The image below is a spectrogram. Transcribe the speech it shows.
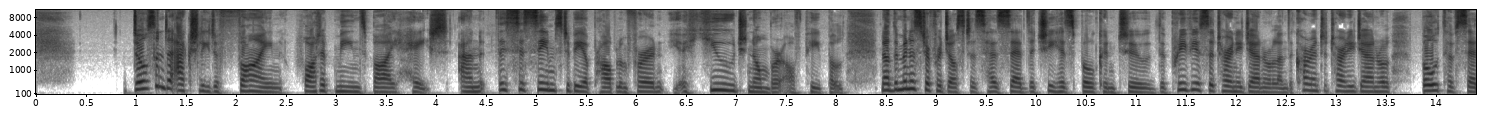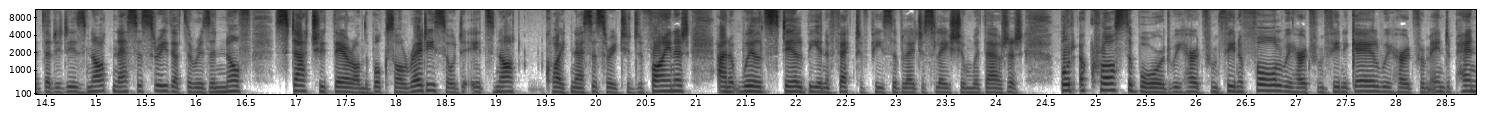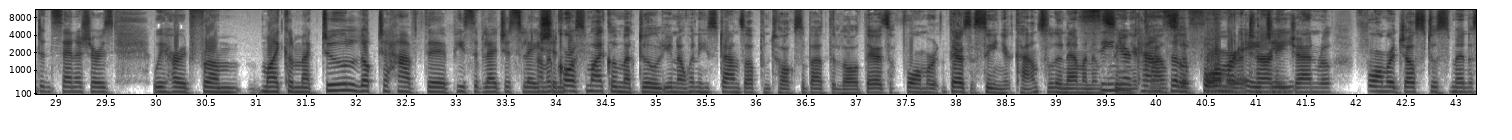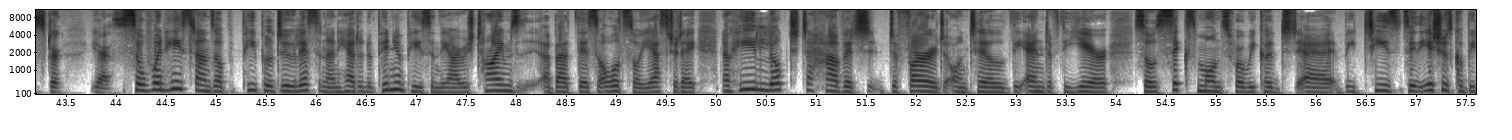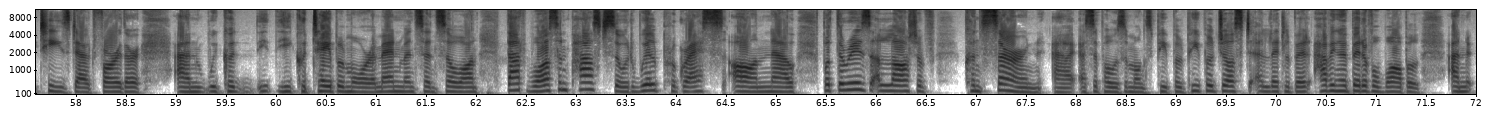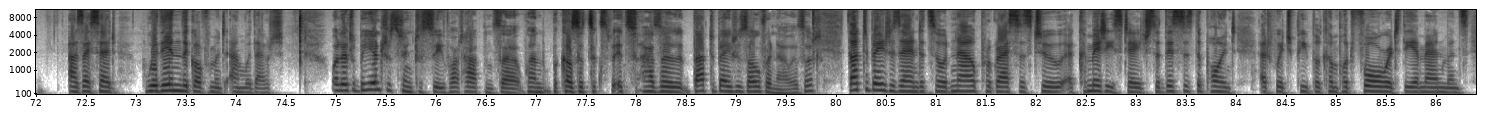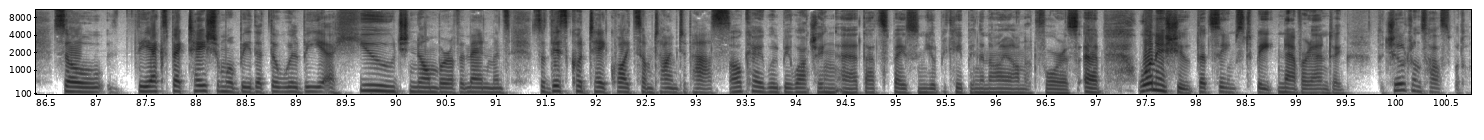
doesn't actually define what it means by hate. And this is, seems to be a problem for an, a huge number of people. Now, the Minister for Justice has said that she has spoken to the previous Attorney General and the current Attorney General. Both have said that it is not necessary, that there is enough statute there on the books already, so it's not quite necessary to define it, and it will still be an effective piece of legislation without it. But across the board, we heard from Fianna Fáil, we heard from Fine Gael, we heard from independent senators, we heard from Michael McDowell, look to have the piece of legislation. And of course, Michael McDowell, you know, when he stands up and talks about the law, there's a former, there's a senior counsel, an eminent senior, senior counsel, counsel, a former attorney AG. general, former justice minister. Yes. So when he stands up, people do listen. And he had an opinion piece in the Irish Times about this also yesterday. Now, he looked to have it deferred until the end of the year. So six months where we could uh, be teased, so the issues could be teased out further and we could he, he could table more amendments and so on. That wasn't passed, so it will progress on now. But there is a lot of concern, uh, I suppose, amongst people. People just a little bit having a bit of a wobble. And as I said, within the government and without. Well, it'll be interesting to see what happens uh, when because it's it's has a that debate is over now, is it? That debate has ended, so it now progresses to a committee stage. So this is the point at which people can put forward the amendments. So the expectation will be that there will be a huge number of amendments. So this could take quite some time to pass. Okay, we'll be watching uh, that space, and you'll be keeping an eye on it for us. Uh, one issue that seems to be never ending: the Children's Hospital.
